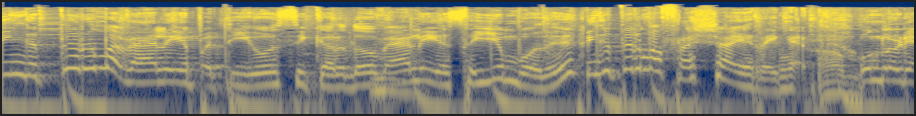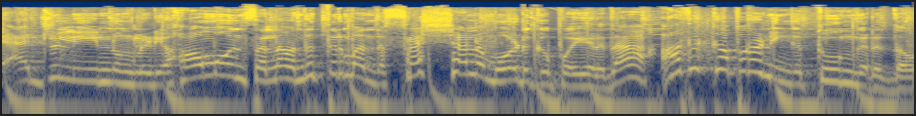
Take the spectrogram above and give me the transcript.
நீங்க திரும்ப வேலையை பத்தி யோசிக்கிறதோ வேலையை செய்யும் போது நீங்க திரும்ப ஃப்ரெஷ் ஆயிடுறீங்க. உங்களுடைய அட்ரிலின் உங்களுடைய ஹார்மோன்ஸ் எல்லாம் வந்து திரும்ப அந்த ஃப்ரெஷ்ஷான மோடுக்கு போயிருதா? அதுக்கப்புறம் நீங்க தூங்குறதோ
